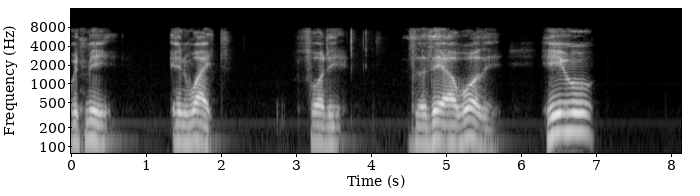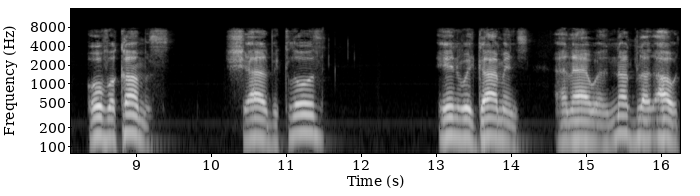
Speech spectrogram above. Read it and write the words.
with me in white for the, the they are worthy. He who overcomes shall be clothed in with garments, and I will not blot out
